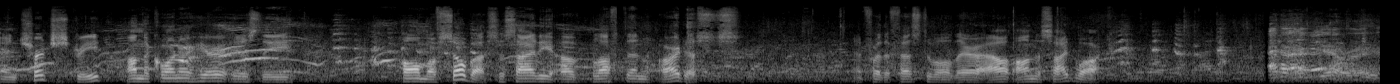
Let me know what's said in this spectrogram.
and Church Street, on the corner here is the home of SOBA, Society of Bluffton Artists. And for the festival, they're out on the sidewalk. yeah, right.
